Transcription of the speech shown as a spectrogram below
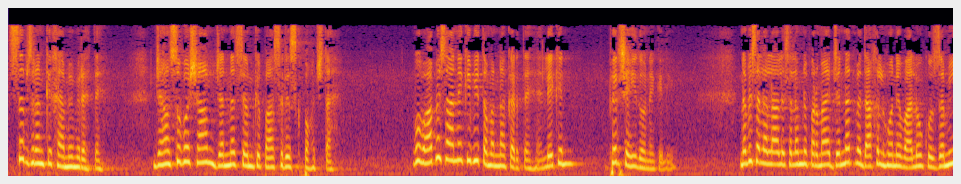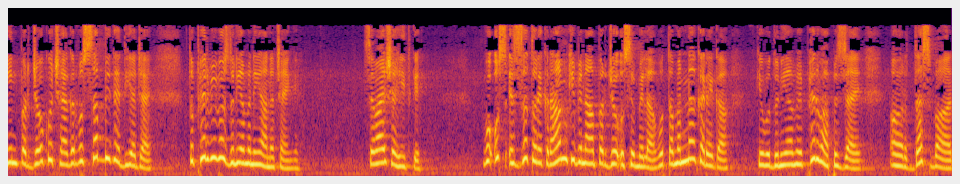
سبز رنگ کے خیمے میں رہتے ہیں، جہاں صبح شام جنت سے ان کے پاس رزق پہنچتا ہے۔ وہ واپس آنے کی بھی تمنا کرتے ہیں، لیکن پھر شہید ہونے کے لیے۔ نبی صلی اللہ علیہ وسلم نے فرمایا، جنت میں داخل ہونے والوں کو زمین پر جو کچھ ہے، اگر وہ سب بھی دے دیا جائے، تو پھر بھی وہ اس دنیا میں نہیں آنا چاہیں گے۔ سوائے شہید کے۔ وہ اس عزت اور اکرام کی بنا پر جو اسے ملا، وہ تمنا کرے گا کہ وہ دنیا میں پھر واپس جائے اور دس بار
